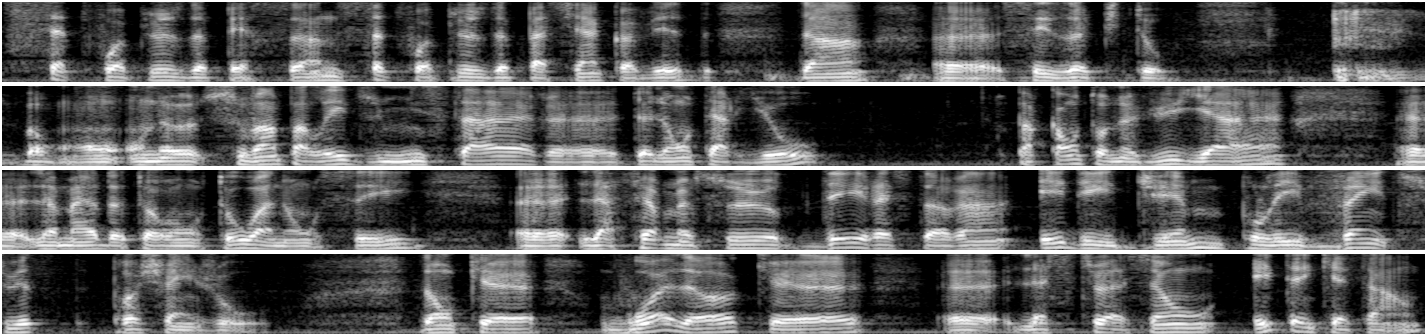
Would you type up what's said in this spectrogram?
sept fois plus de personnes, sept fois plus de patients COVID dans euh, ses hôpitaux. bon, on, a souvent parlé du mystère euh, de l'Ontario. Par contre, on a vu hier euh, le maire de Toronto annoncer la fermeture des restaurants et des gyms pour les 28 Donc, euh, voilà que euh, la situation est inquiétante,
